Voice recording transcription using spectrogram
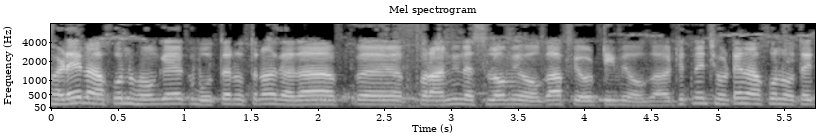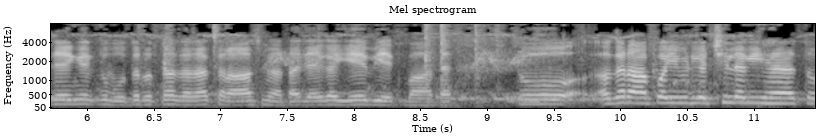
बड़े नाखून होंगे, कबूतर उतना ज़्यादा पुरानी नस्लों में होगा प्योरिटी में होगा। और जितने छोटे नाखून होते जाएँगे, कबूतर उतना ज़्यादा क्रास में आता जाएगा, ये भी एक बात है। तो अगर आपको ये वीडियो अच्छी लगी है तो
